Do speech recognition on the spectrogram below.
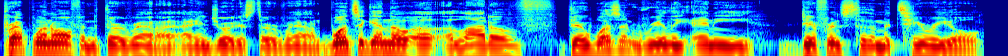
Prep went off in the third round. I, I enjoyed his third round. Once again, though, a, a, lot of there wasn't really any difference to the material,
